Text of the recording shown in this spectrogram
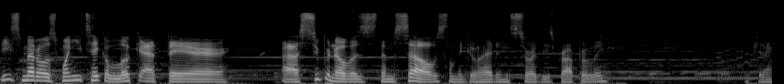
These medals, when you take a look at their uh, supernovas themselves, let me go ahead and sort these properly. Okay.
